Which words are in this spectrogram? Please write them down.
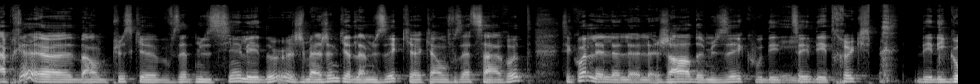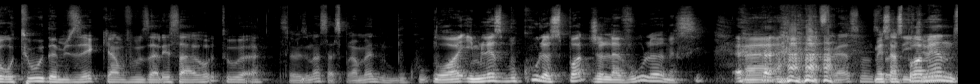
Après, euh, ben, puisque vous êtes musiciens les deux, j'imagine qu'il y a de la musique euh, quand vous êtes sur la route. C'est quoi le, le- le- le genre de musique ou des, trucs, des, des go-to de musique quand vous allez sur la route ou euh? Sérieusement, ça se promène beaucoup. Ouais, il me laisse beaucoup le spot, je l'avoue, là, merci. Euh, stress, hein, Mais ça se promène, tu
